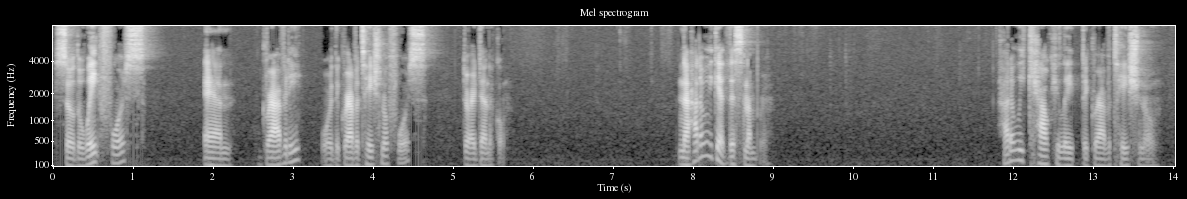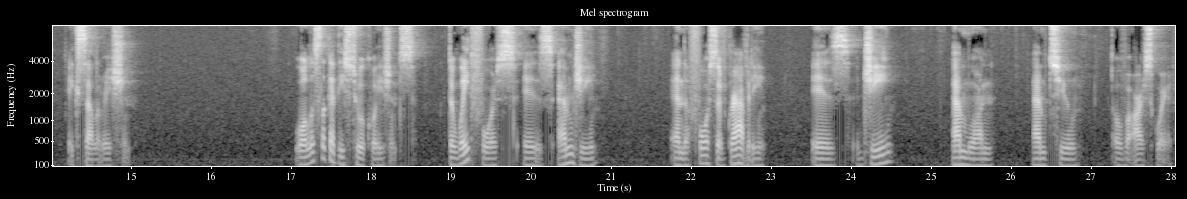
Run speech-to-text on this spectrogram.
So the weight force and gravity, or the gravitational force, they're identical. Now, how do we get this number? How do we calculate the gravitational acceleration? Well, let's look at these two equations. The weight force is mg, and the force of gravity is g m1 m2 over r squared.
